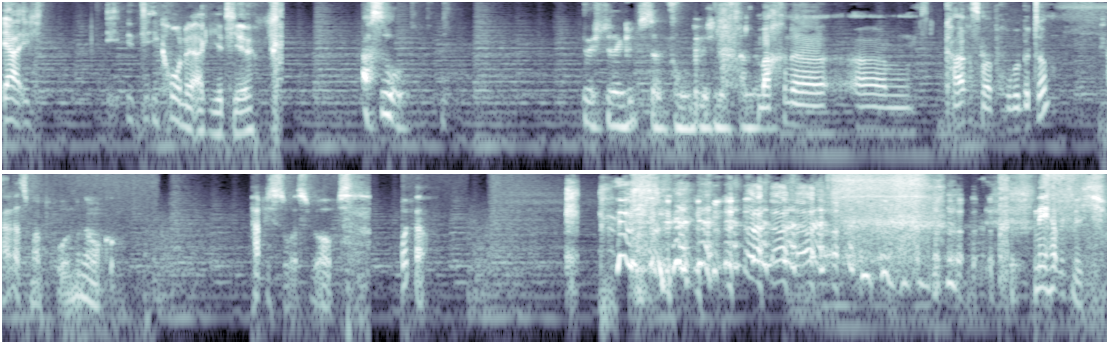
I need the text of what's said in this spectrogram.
Ja, ich. Die Krone agiert hier. Ach so. Ich fürchte, da gibt es dann vermutlich nichts anderes. Mach eine ähm, Charisma-Probe bitte. Charisma Pro, müssen wir mal gucken. Hab ich sowas überhaupt? Oder? Nee, hab ich nicht.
